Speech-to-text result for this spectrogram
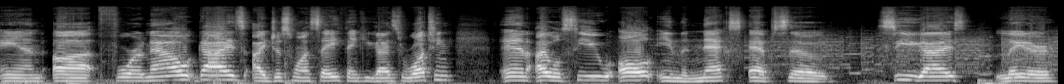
And uh, for now, guys, I just want to say thank you guys for watching. And I will see you all in the next episode. See you guys later.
